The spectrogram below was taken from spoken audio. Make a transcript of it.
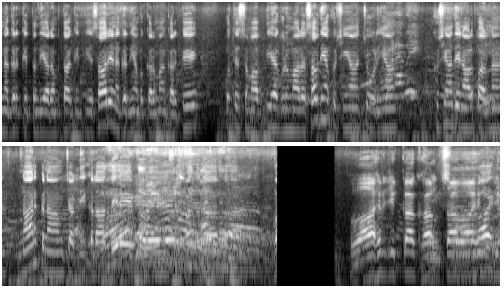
ਨਗਰ ਕੀਰਤਨ ਦੀ ਆਰੰਭਤਾ ਕੀਤੀ ਹੈ। ਸਾਰੇ ਨਗਰ ਦੀਆਂ ਬਕਰਮਾਂ ਕਰਕੇ ਉੱਥੇ ਸਮਾਪਤੀ ਹੈ। ਗੁਰੂ ਮਹਾਰਾਜ ਸਭ ਦੀਆਂ ਖੁਸ਼ੀਆਂ ਝੋਲੀਆਂ ਖੁਸ਼ੀਆਂ ਦੇ ਨਾਲ ਭਰਨ ਨਾਨਕ ਨਾਮ ਚੜ੍ਹਦੀ ਕਲਾ ਤੇਰੇ ਦਾ ਭਲਾ। ਵਾਹਿਗੁਰੂ ਜੀ ਕਾ ਖਾਲਸਾ ਵਾਹਿਗੁਰੂ ਜੀ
